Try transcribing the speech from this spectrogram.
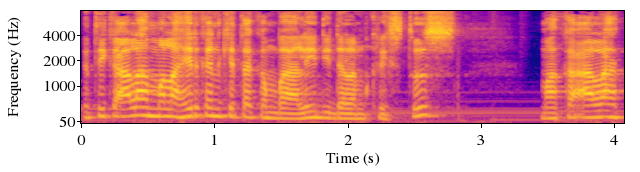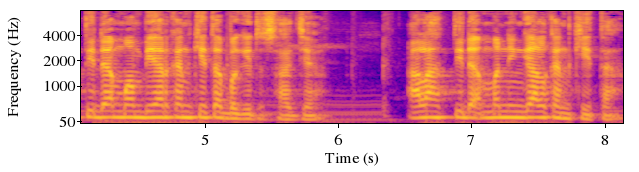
Ketika Allah melahirkan kita kembali di dalam Kristus, maka Allah tidak membiarkan kita begitu saja Allah tidak meninggalkan kita.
